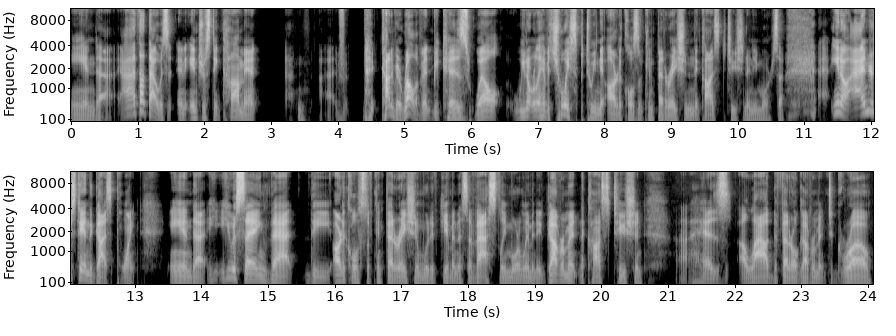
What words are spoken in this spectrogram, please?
And uh, I thought that was an interesting comment. Uh, kind of irrelevant because, well, we don't really have a choice between the Articles of Confederation and the Constitution anymore. So, uh, you know, I understand the guy's point. And uh, he, he was saying that the Articles of Confederation would have given us a vastly more limited government, and the Constitution uh, has allowed the federal government to grow.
